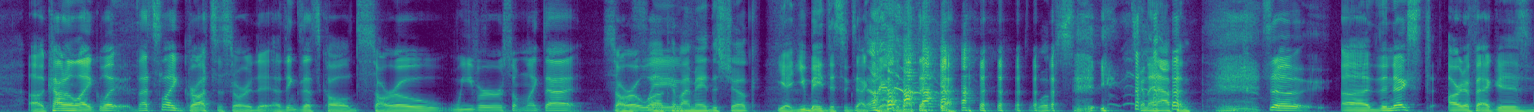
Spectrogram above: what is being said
uh, kind of like what that's like Gratz's sword. I think that's called Sorrow Weaver or something like that. Sorrow Fuck, Wave. have I made this joke? yeah, you made this exact joke about that. Yeah. Whoops. it's gonna happen. So uh, the next artifact is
